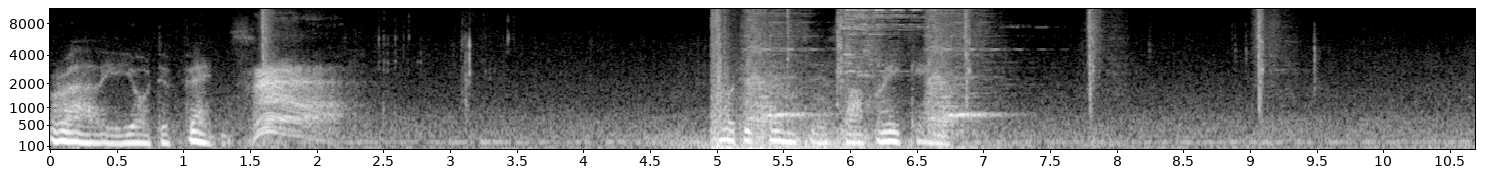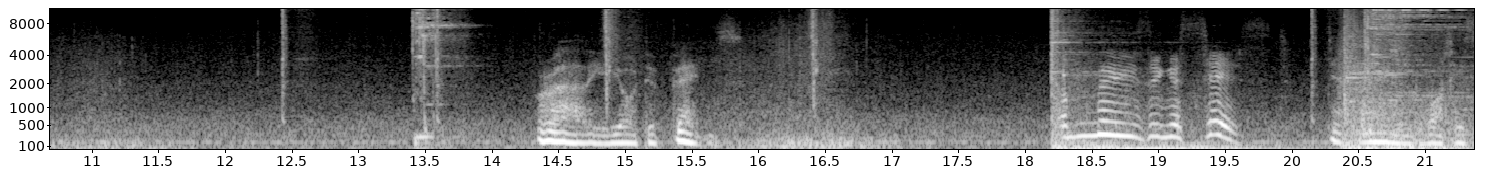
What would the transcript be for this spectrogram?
Rally your defense. Your defenses are breaking. Rally your defense. Amazing assist. Defend what is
